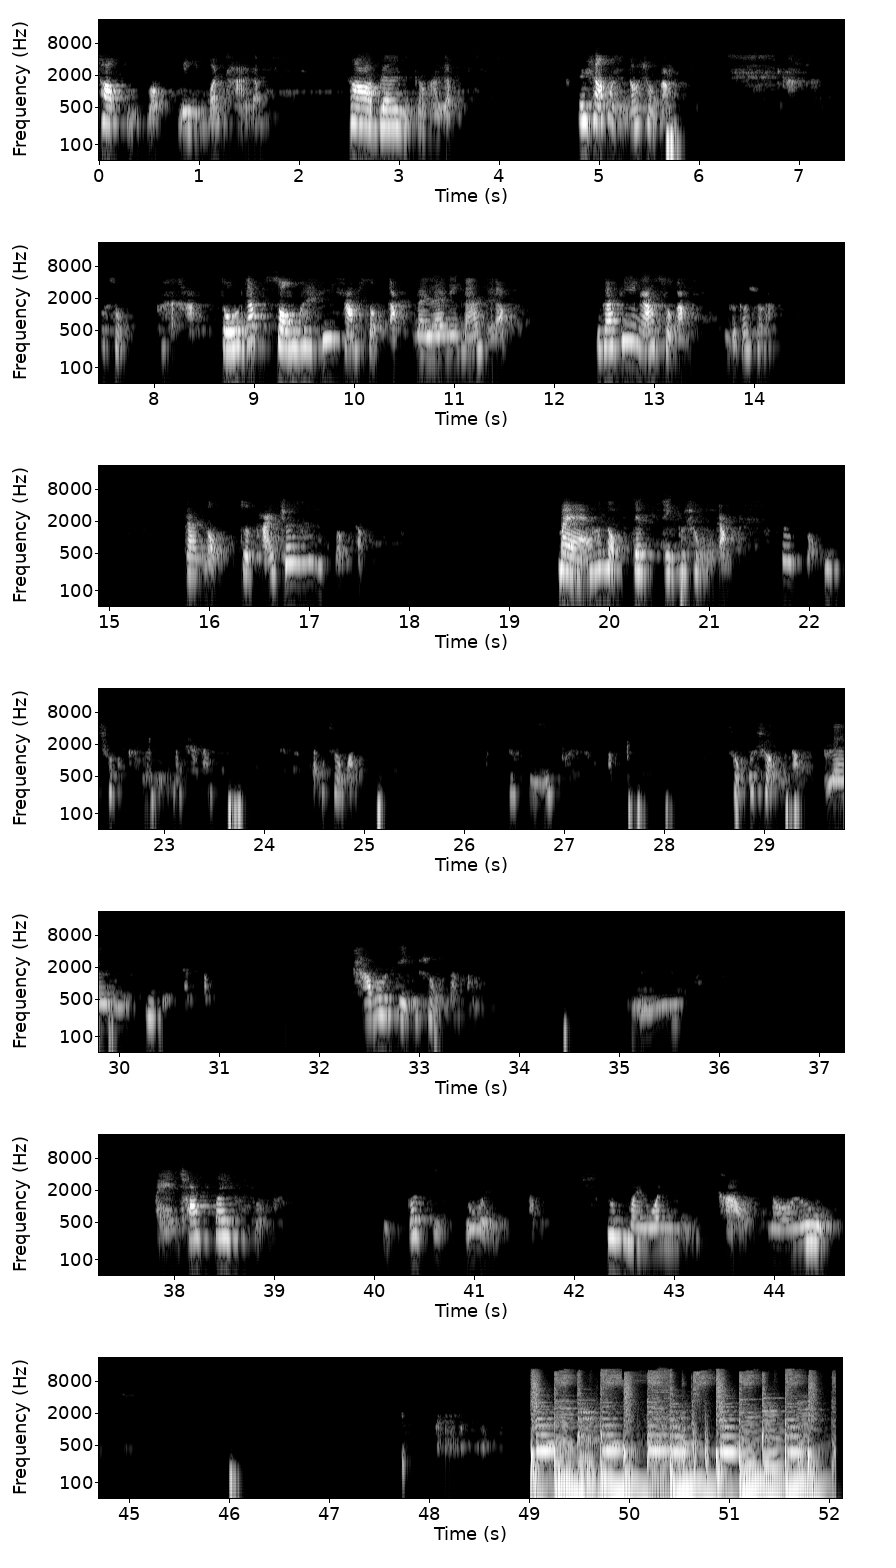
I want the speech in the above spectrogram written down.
ชมครับแล้วลูกต่อบอกไปชมเลยมีการเตยสองวันนี้ที่นี่มาทั้งคุณผู้ชมครับนั่นก็จะสนุกที่ครับชอบบอกมีปัญหาครับชอบเลยหนึ่งกับครับไม่ชอบของคุณผู้ชมครับผู้ชมค่ะจูนกับทรงที่ทำสกับไปเลยนี่นะเดี๋ยวแล้วพี่งานสกับหรือก็ชนะการตกสุดท้ายช่วยสกับแหมขนมเจ็บจริงผู้ชมกับต้องสมชมกับมันมาหาสังสมนี้ชมผู้ชมกับ เรื่องนี้ที่เด็ดครับท้าจริงผู้ชมกับแหมชอบไปก็จิกด้วยทำไมวันนี้ข่าวนอนลูก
